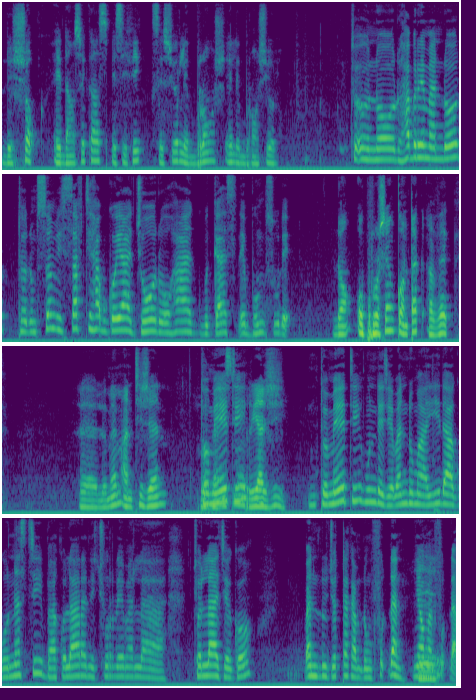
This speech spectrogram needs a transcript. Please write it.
de choc. Et dans ce cas spécifique c'est sur les bronches et les bronchioles. To no haɓre man ɗo to ɗum somi safti haɓgo ya jooɗo ha gasɗe bumsuɗe donc au prochain contact avec euh, le même antigène to meeti réagit. to meti hunde je ɓandu ma yiɗago nasti ba ko larani curɗe malla collaje goo ɓandu jotta kam ɗum fuɗɗan ñawman fuɗɗa.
